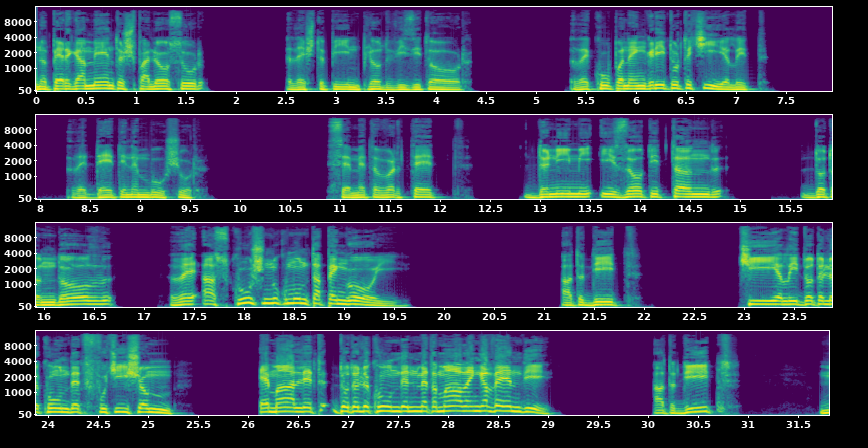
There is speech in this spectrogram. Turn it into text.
Në pergament të shpalosur dhe shtëpinë plot vizitorë dhe kupën e ngritur të qiellit dhe detin e mbushur se me të vërtetë dënimi i Zotit tënd do të ndodhë dhe askush nuk mund ta pengojë atë ditë qielli do të lëkundet fuqishëm e malet do të lëkunden me të madhe nga vendi. Atë ditë,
